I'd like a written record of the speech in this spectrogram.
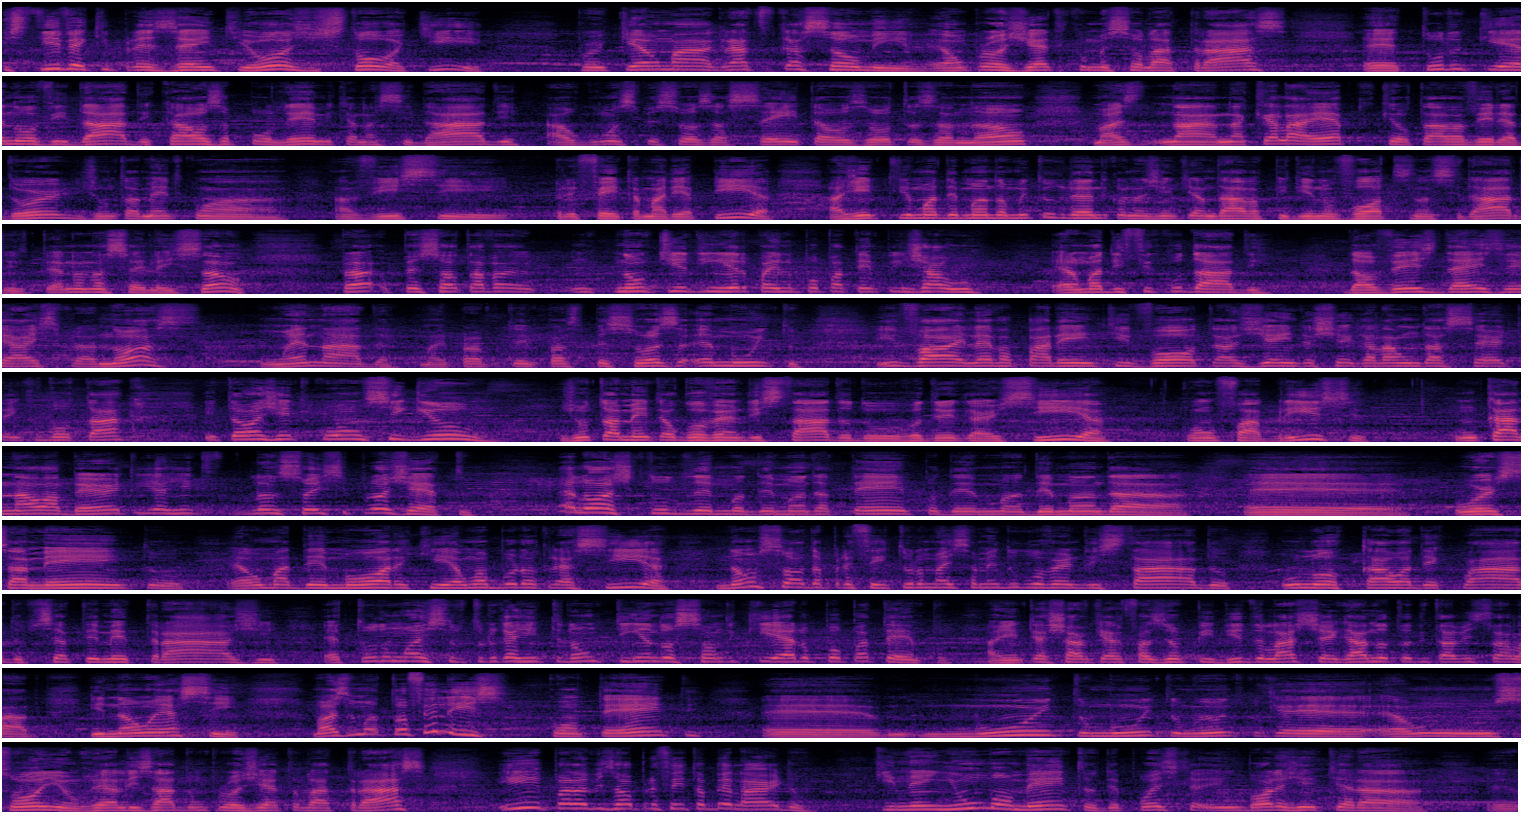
estive aqui presente hoje, estou aqui porque é uma gratificação minha. É um projeto que começou lá atrás. É, tudo que é novidade causa polêmica na cidade. Algumas pessoas aceitam, as outras não. Mas na, naquela época que eu estava vereador, juntamente com a, a vice-prefeita Maria Pia, a gente tinha uma demanda muito grande quando a gente andava pedindo votos na cidade, até na nossa eleição. Pra, o pessoal tava, não tinha dinheiro para ir no Poupa Tempo em Jaú. Era uma dificuldade. Talvez 10 reais para nós não é nada, mas para as pessoas é muito. E vai, leva parente, volta, agenda, chega lá, não dá certo, tem que voltar. Então a gente conseguiu, juntamente ao governo do estado, do Rodrigo Garcia, com o Fabrício, um canal aberto e a gente lançou esse projeto. É lógico tudo demanda tempo, demanda é, o orçamento, é uma demora que é uma burocracia, não só da prefeitura, mas também do governo do estado, o local adequado, precisa ter metragem, é tudo uma estrutura que a gente não tinha noção de que era o poupa-tempo. A gente achava que era fazer o pedido lá, chegar no outro dia estava instalado. E não é assim. Mas eu estou feliz, contente é, muito, muito, muito, porque é, é um sonho realizado um projeto lá atrás. E parabenizar o prefeito Abelardo, que nenhum momento, depois que, embora a gente era é,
